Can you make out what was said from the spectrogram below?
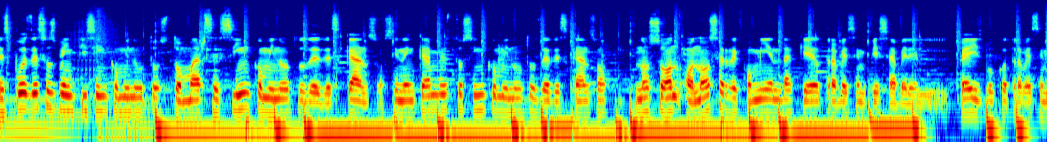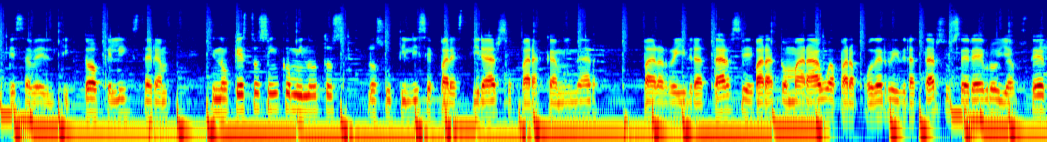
Después de esos 25 minutos tomarse 5 minutos de descanso. Sin en cambio estos 5 minutos de descanso no son o no se recomienda que otra vez empiece a ver el Facebook, otra vez empiece a ver el TikTok, el Instagram, sino que estos 5 minutos los utilice para estirarse, para caminar, para rehidratarse, para tomar agua, para poder rehidratar su cerebro y a usted.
